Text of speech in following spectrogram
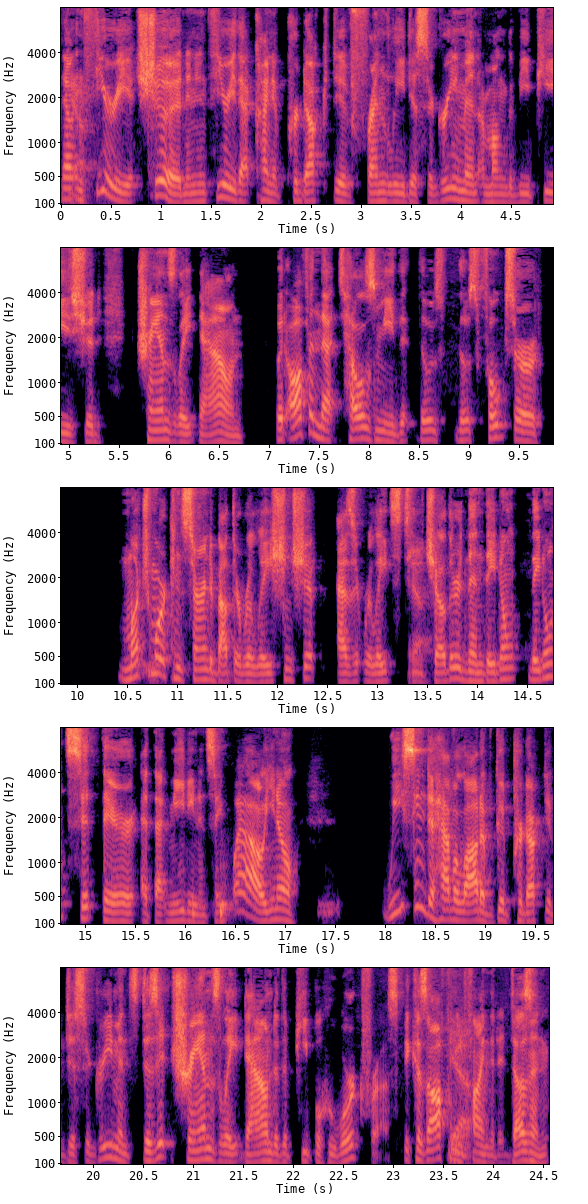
now, in theory, it should, and in theory, that kind of productive, friendly disagreement among the VPs should translate down. But often, that tells me that those those folks are much more concerned about their relationship as it relates to Yeah. each other than they don't they don't sit there at that meeting and say, "Wow, you know." We seem to have a lot of good productive disagreements. Does it translate down to the people who work for us? Because often you find that it doesn't.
